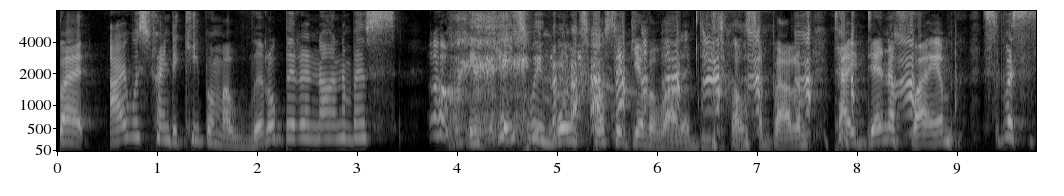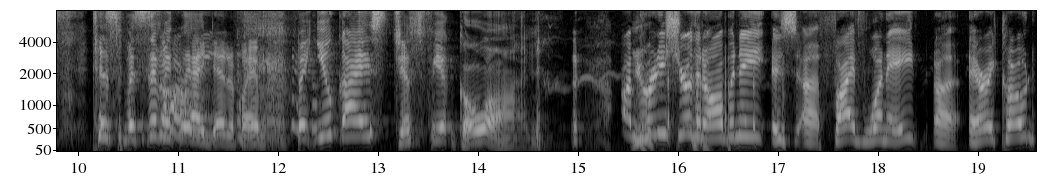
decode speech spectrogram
but I was trying to keep him a little bit anonymous Oh. in case we weren't supposed to give a lot of details about him to identify him, spec- to specifically Sorry. identify him. But you guys just feel go on. I'm You- pretty sure that Albany is uh, 518 uh, area code.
